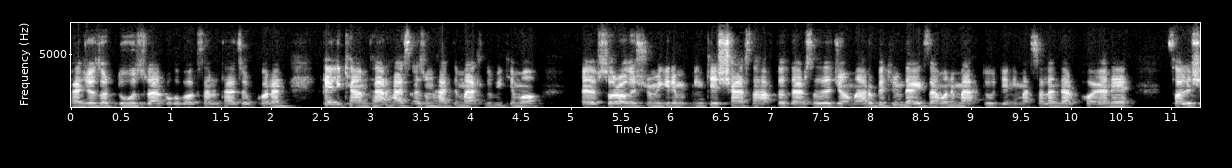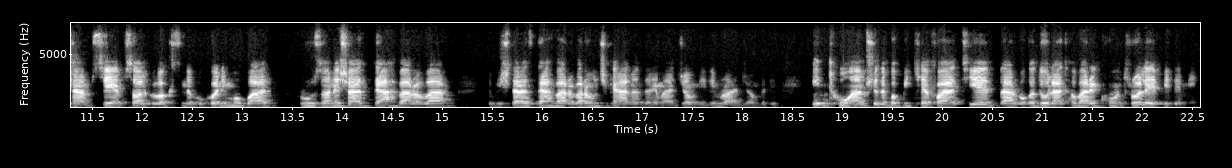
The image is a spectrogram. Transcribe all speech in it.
50 هزار دوز در واقع واکسن رو تزریق کنن خیلی کمتر هست از اون حد مطلوبی که ما سراغش رو می‌گیریم اینکه 60 تا 70 درصد جامعه رو بتونیم در یک زمان محدود یعنی مثلا در پایان سال شمسی امسال واکسینه بکنیم ما باید روزانه شاید ده برابر بیشتر از ده برابر اون که الان داریم انجام میدیم رو انجام بدیم. این توأم شده با بیکفایتی در واقع دولت ها برای کنترل اپیدمی.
